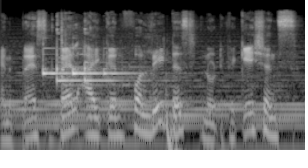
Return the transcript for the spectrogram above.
and press bell icon for latest notifications.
